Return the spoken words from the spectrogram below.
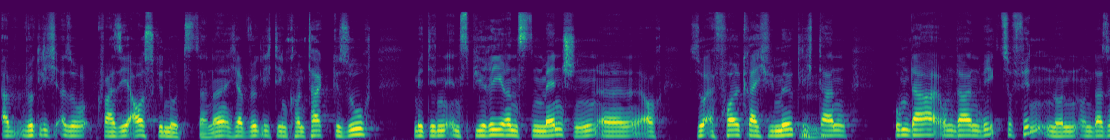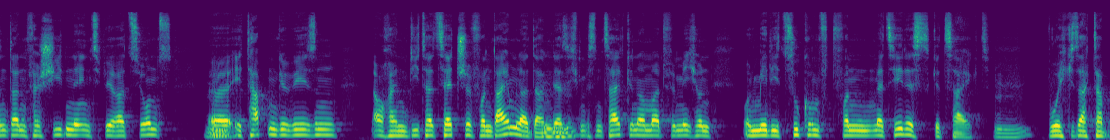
äh, wirklich also quasi ausgenutzt. Dann, ne? Ich habe wirklich den Kontakt gesucht mit den inspirierendsten Menschen, äh, auch so erfolgreich wie möglich mhm. dann, um da, um da einen Weg zu finden. Und, und da sind dann verschiedene Inspirationsetappen mhm. äh, gewesen. Auch ein Dieter Zetsche von Daimler dann, mhm. der sich ein bisschen Zeit genommen hat für mich und, und mir die Zukunft von Mercedes gezeigt. Mhm. Wo ich gesagt habe,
